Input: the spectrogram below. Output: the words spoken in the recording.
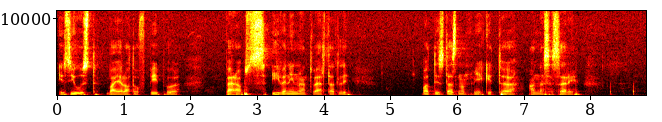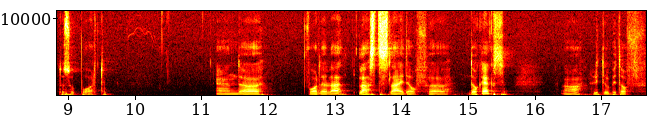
is used by a lot of people, perhaps even inadvertently. But this does not make it uh, unnecessary to support. And for the la last slide of docx, a little bit of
